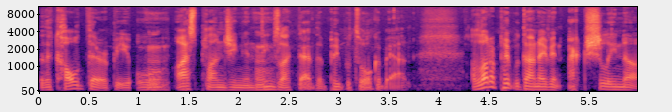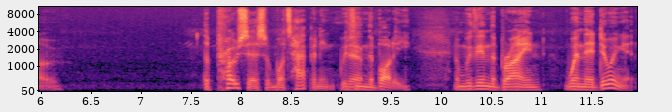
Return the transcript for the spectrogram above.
the cold therapy or ice plunging and things like that that people talk about. A lot of people don't even actually know the process of what's happening within Yeah. the body and within the brain when they're doing it.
